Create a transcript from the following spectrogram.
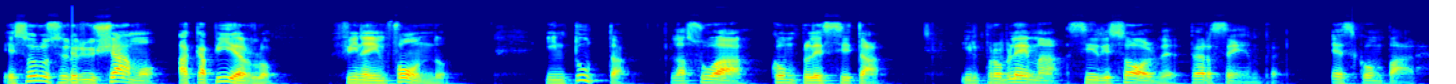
e solo se riusciamo a capirlo fino in fondo, in tutta la sua complessità, il problema si risolve per sempre e scompare.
